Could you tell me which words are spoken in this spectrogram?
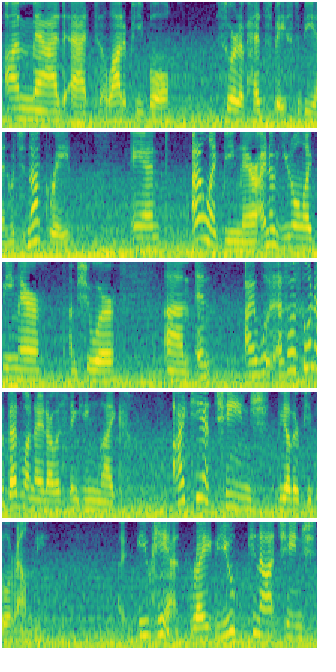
I'm mad at a lot of people sort of headspace to be in, which is not great. And I don't like being there. I know you don't like being there, I'm sure. Um, and I w- as I was going to bed one night, I was thinking like, I can't change the other people around me. You can't, right? You cannot change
